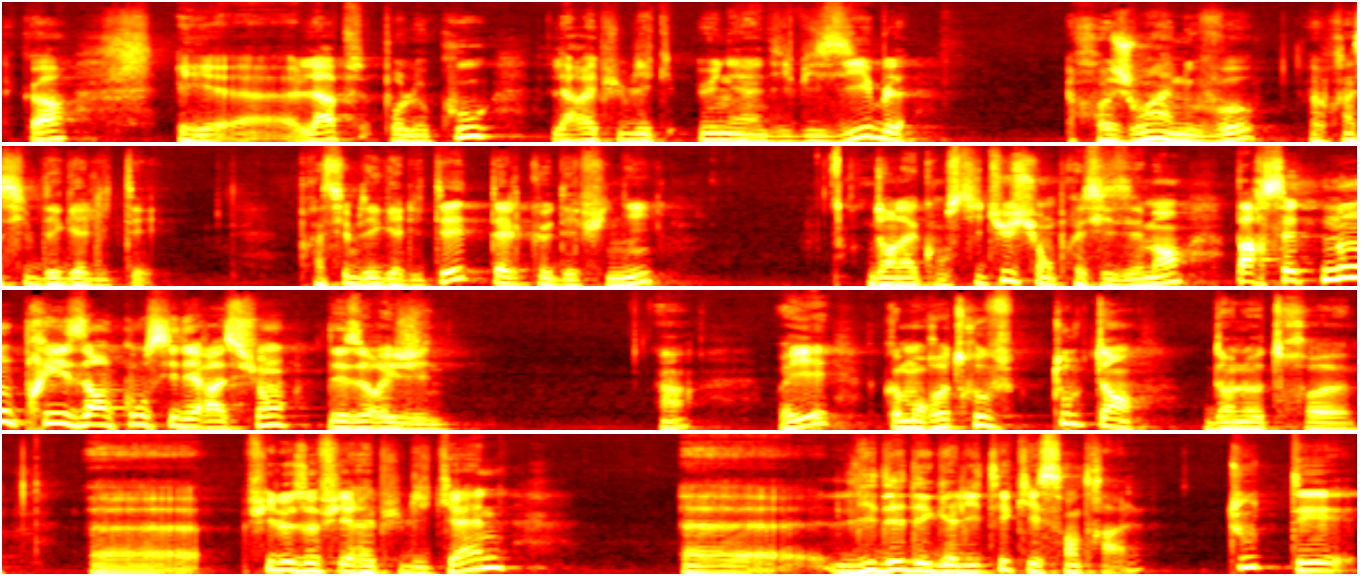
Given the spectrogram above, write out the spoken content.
D'accord? Et là, pour le coup, la République une et indivisible rejoint à nouveau le principe d'égalité. Principe d'égalité tel que défini dans la Constitution, précisément, par cette non prise en considération des origines. Hein Vous voyez, comme on retrouve tout le temps dans notre euh, philosophie républicaine, euh, l'idée d'égalité qui est centrale. Tout, est,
